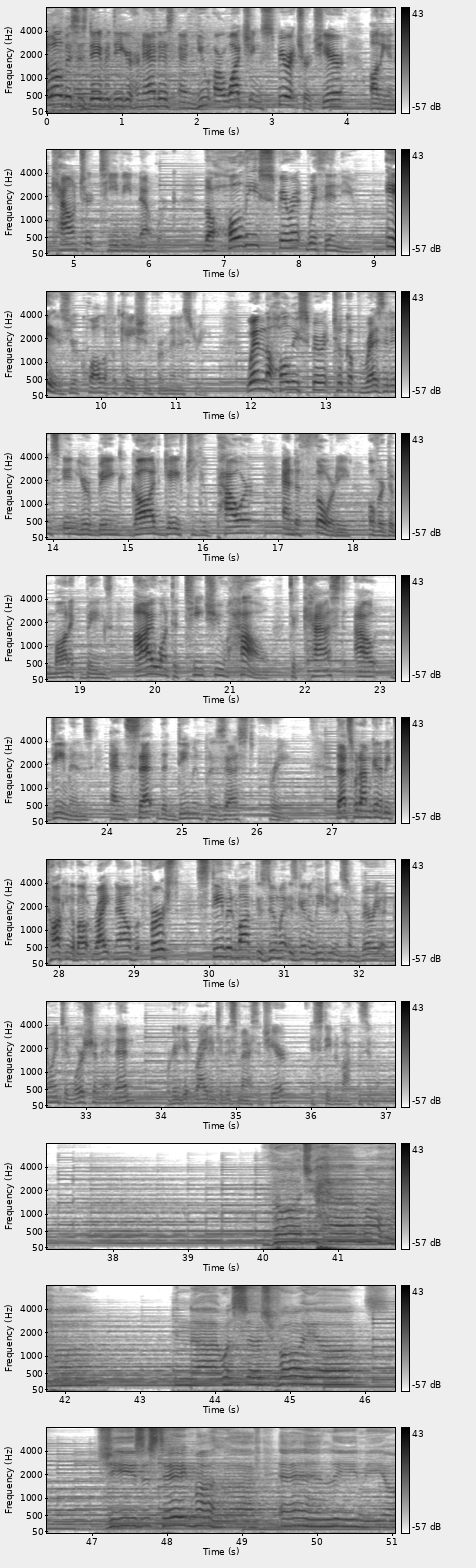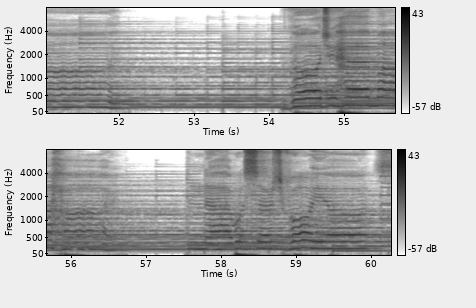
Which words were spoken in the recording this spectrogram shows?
Hello, this is David Diga Hernandez, and you are watching Spirit Church here on the Encounter TV network. The Holy Spirit within you is your qualification for ministry. When the Holy Spirit took up residence in your being, God gave to you power and authority over demonic beings. I want to teach you how to cast out demons and set the demon possessed free. That's what I'm going to be talking about right now, but first, Steven Moctezuma is going to lead you in some very anointed worship, and then we're going to get right into this message. Here is Steven Moctezuma. Lord, you have my heart, and I will search for yours. Jesus, take my life and lead me on. Lord, you have my heart, and I will search for yours.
